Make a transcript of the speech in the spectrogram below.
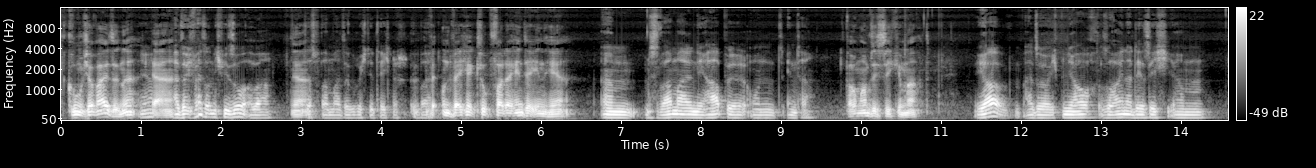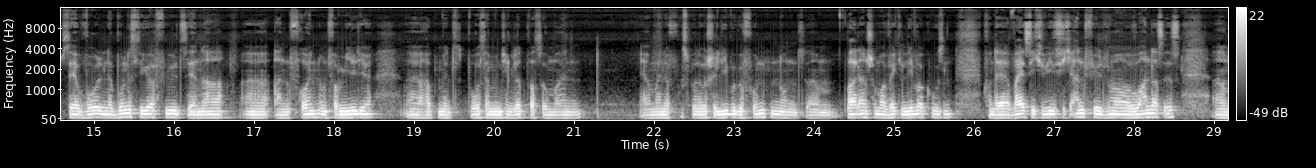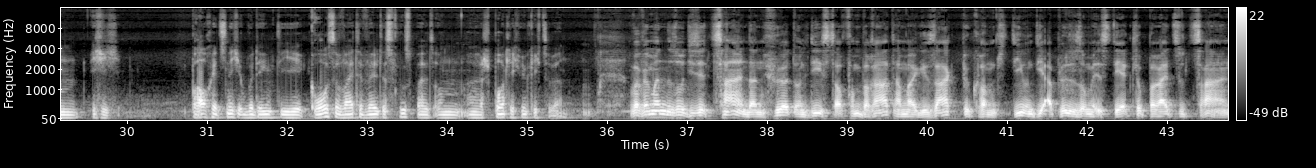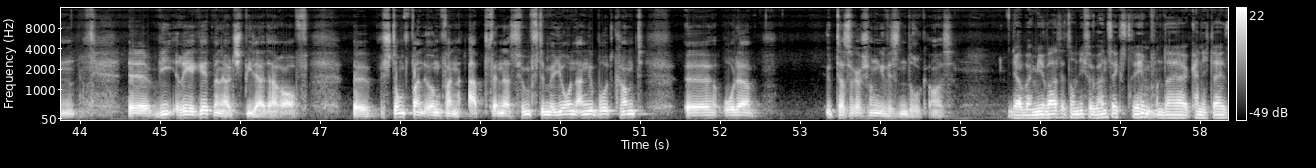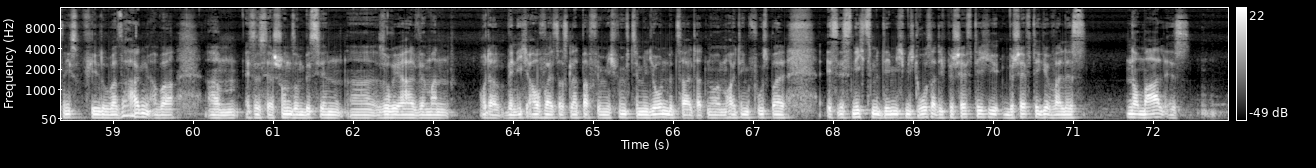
Komischerweise, ne? Ja. ja. Also ich weiß auch nicht wieso, aber ja. das war mal so gerüchtetechnisch dabei. Und welcher Club war da hinter Ihnen her? Ähm, es war mal Neapel und Inter. Warum haben Sie es sich gemacht? Ja, also ich bin ja auch so einer, der sich ähm, sehr wohl in der Bundesliga fühlt, sehr nah äh, an Freunden und Familie. Äh, habe mit Borussia Mönchengladbach so mein, ja, meine fußballerische Liebe gefunden und ähm, war dann schon mal weg in Leverkusen. Von daher weiß ich, wie es sich anfühlt, wenn man mal woanders ist. Ähm, ich, ich brauche jetzt nicht unbedingt die große, weite Welt des Fußballs, um äh, sportlich glücklich zu werden. Aber wenn man so diese Zahlen dann hört und liest, auch vom Berater mal gesagt bekommt, die und die Ablösesumme ist der Club bereit zu zahlen, wie reagiert man als Spieler darauf? Äh, stumpft man irgendwann ab, wenn das fünfte Millionenangebot kommt? Äh, oder übt das sogar schon einen gewissen Druck aus? Ja, bei mir war es jetzt noch nicht so ganz extrem, von daher kann ich da jetzt nicht so viel drüber sagen, aber ähm, es ist ja schon so ein bisschen äh, surreal, wenn man oder wenn ich auch weiß, dass Gladbach für mich 15 Millionen bezahlt hat, nur im heutigen Fußball, es ist nichts, mit dem ich mich großartig beschäftige, beschäftige weil es normal ist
